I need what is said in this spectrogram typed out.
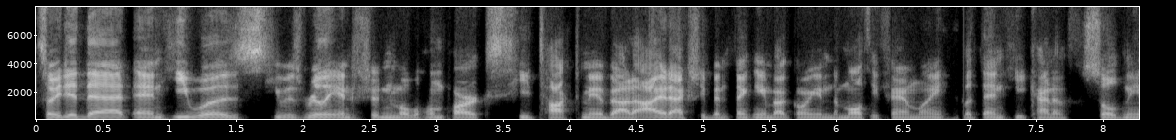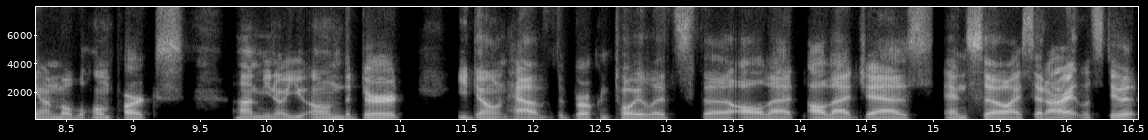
so he did that and he was he was really interested in mobile home parks he talked to me about it i had actually been thinking about going into multifamily but then he kind of sold me on mobile home parks um, you know you own the dirt you don't have the broken toilets the all that all that jazz and so i said all right let's do it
